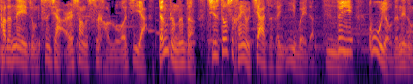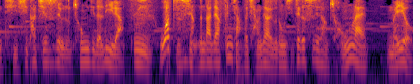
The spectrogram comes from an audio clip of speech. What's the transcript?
它的那种自下而上的思考逻辑啊，等等等等，其实都是很有价值和意味的。对于固有的那种体系，它其实是有一种冲击的力量。嗯，我只是想跟大家分享和强调一个东西：这个世界上从来。没有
